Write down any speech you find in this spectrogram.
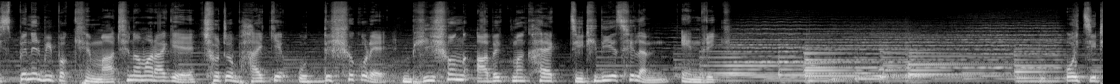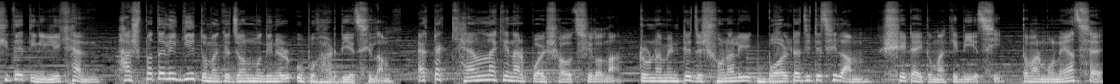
স্পেনের বিপক্ষে মাঠে নামার আগে ছোট ভাইকে উদ্দেশ্য করে ভীষণ আবেগমাখা এক চিঠি দিয়েছিলেন এনরিক। ওই চিঠিতে তিনি লিখেন, হাসপাতালে গিয়ে তোমাকে জন্মদিনের উপহার দিয়েছিলাম। একটা খেলনা কেনার পয়সাও ছিল না। টুর্নামেন্টে যে সোনালি বলটা জিতেছিলাম, সেটাই তোমাকে দিয়েছি। তোমার মনে আছে?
